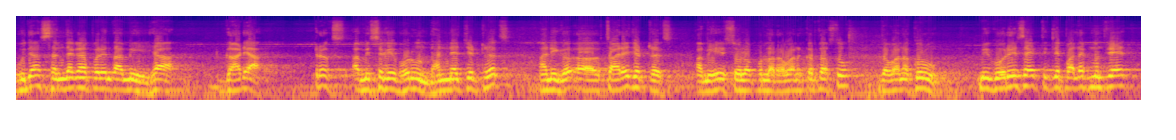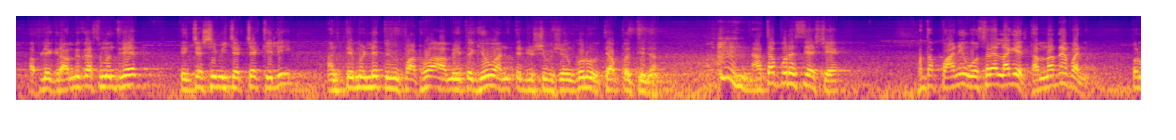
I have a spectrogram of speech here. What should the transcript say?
उद्या संध्याकाळपर्यंत आम्ही ह्या गाड्या ट्रक्स आम्ही सगळे भरून धान्याचे ट्रक्स आणि ग चाऱ्याचे ट्रक्स आम्ही हे सोलापूरला रवाना करत असतो रवाना करू. मी गोरे साहेब तिथले पालकमंत्री आहेत आपले ग्रामविकास मंत्री आहेत त्यांच्याशी मी चर्चा केली आणि ते म्हणले तुम्ही पाठवा आम्ही इथं घेऊ आणि ते डिस्ट्रीब्युशन करू. त्या पद्धतीनं. आता परिस्थिती अशी आहे आता पाणी ओसरायला लागेल थांबणार नाही पाणी. पण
